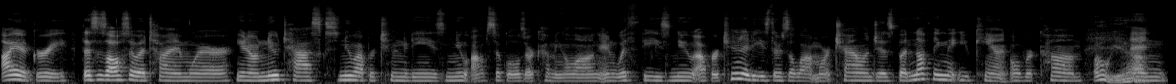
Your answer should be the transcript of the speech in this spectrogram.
I agree. This is also a time where, you know, new tasks, new opportunities, new obstacles are coming along. And with these new opportunities, there's a lot more challenges, but nothing that you can't overcome. Oh, yeah. And,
